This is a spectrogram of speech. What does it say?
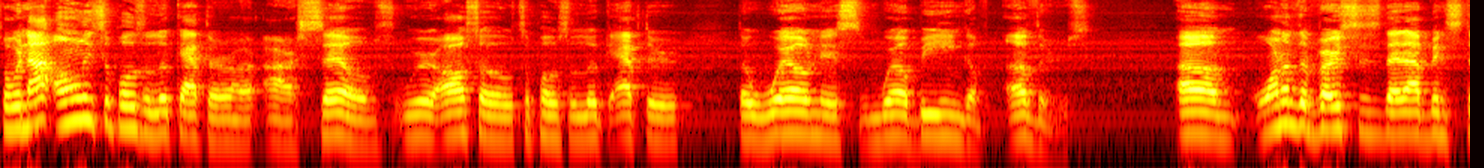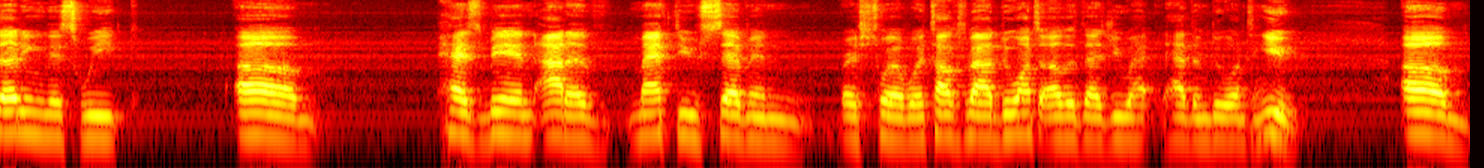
So we're not only supposed to look after our, ourselves, we're also supposed to look after the wellness and well being of others. Um, one of the verses that I've been studying this week um, has been out of Matthew 7, verse 12, where it talks about do unto others as you ha- have them do unto you. Um,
